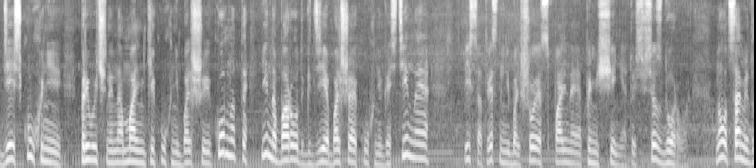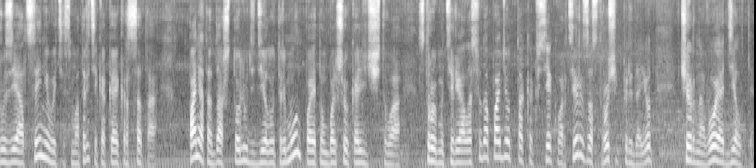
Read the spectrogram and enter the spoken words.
Где есть кухни, привычные нам маленькие кухни, большие комнаты, и наоборот, где большая кухня, гостиная, и, соответственно, небольшое спальное помещение. То есть все здорово. Но вот сами, друзья, оценивайте, смотрите, какая красота. Понятно, да, что люди делают ремонт, поэтому большое количество стройматериала сюда пойдет, так как все квартиры застройщик передает черновой отделке.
